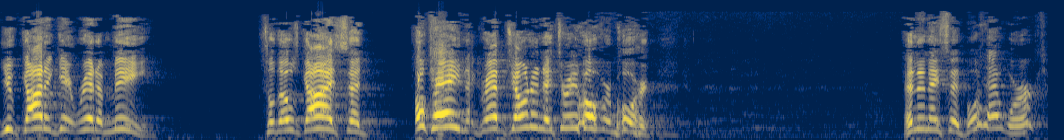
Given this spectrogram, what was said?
you gotta get rid of me. So those guys said, okay, and they grabbed Jonah and they threw him overboard. And then they said, Boy, that worked.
